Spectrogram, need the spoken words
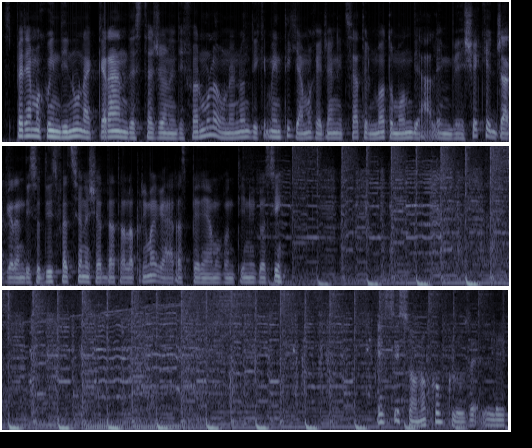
Speriamo quindi in una grande stagione di Formula 1 e non dimentichiamo che è già iniziato il moto mondiale invece che già grandi soddisfazioni ci ha dato alla prima gara, speriamo continui così. E si sono concluse le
